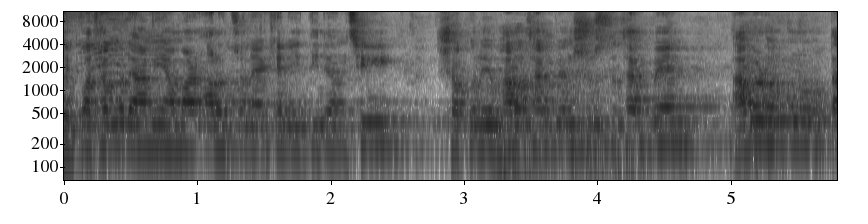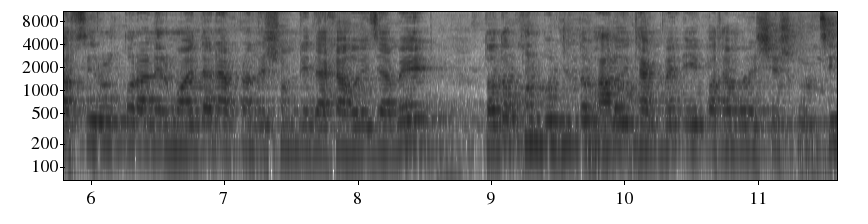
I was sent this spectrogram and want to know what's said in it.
এই কথা বলে আমি আমার আলোচনা এখানে ইতি টানছি। সকলে ভালো থাকবেন, সুস্থ থাকবেন। আবারও কোনো তাফসিরুল কোরআনের ময়দানে আপনাদের সঙ্গে দেখা হয়ে যাবে। ততক্ষণ পর্যন্ত ভালোই থাকবেন। এই কথা বলে শেষ করছি।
